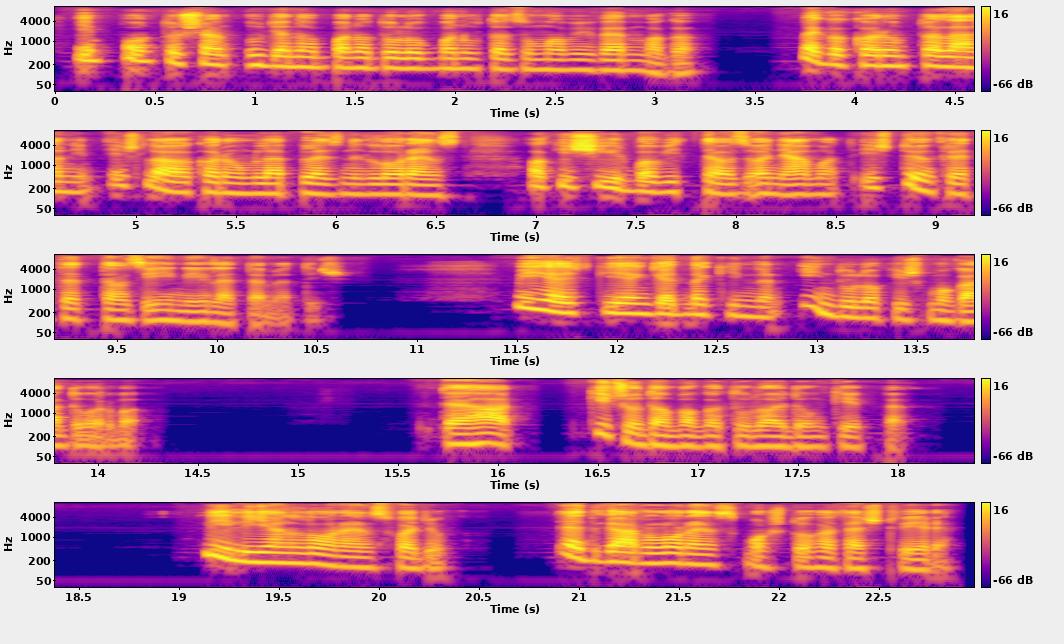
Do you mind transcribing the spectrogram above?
Én pontosan ugyanabban a dologban utazom, amiben maga. Meg akarom találni, és le akarom leplezni Lorenzt, aki sírba vitte az anyámat, és tönkretette az én életemet is. Mihelyt kiengednek innen, indulok is Mogadorba. Tehát Kicsoda maga tulajdonképpen? Lilian Lorenz vagyok. Edgar Lorenz mostoha testvére.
